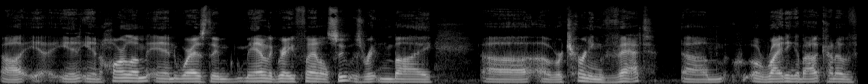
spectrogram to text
uh, in in Harlem, and whereas the Man in the Gray Flannel Suit was written by uh, a returning vet, um, who, uh, writing about kind of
